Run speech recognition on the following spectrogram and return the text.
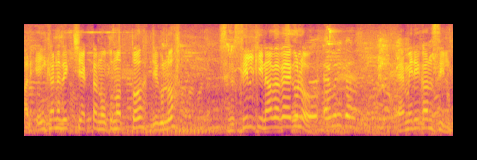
আর এইখানে দেখছি একটা নতুনত্ব, যেগুলো সিল্কি না কাকা এগুলো? আমেরিকান সিল্ক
